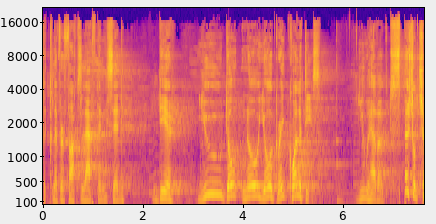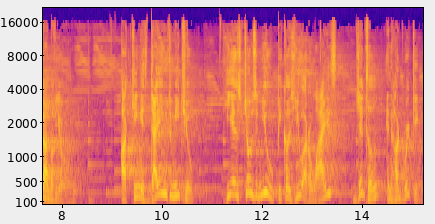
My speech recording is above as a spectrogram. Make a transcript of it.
The clever fox laughed and he said, Dear, you don't know your great qualities. You have a special charm of your own. Our king is dying to meet you. He has chosen you because you are wise, gentle, and hardworking.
